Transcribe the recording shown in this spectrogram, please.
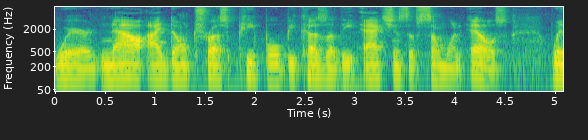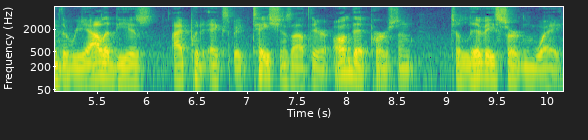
where now I don't trust people because of the actions of someone else, when the reality is I put expectations out there on that person to live a certain way,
